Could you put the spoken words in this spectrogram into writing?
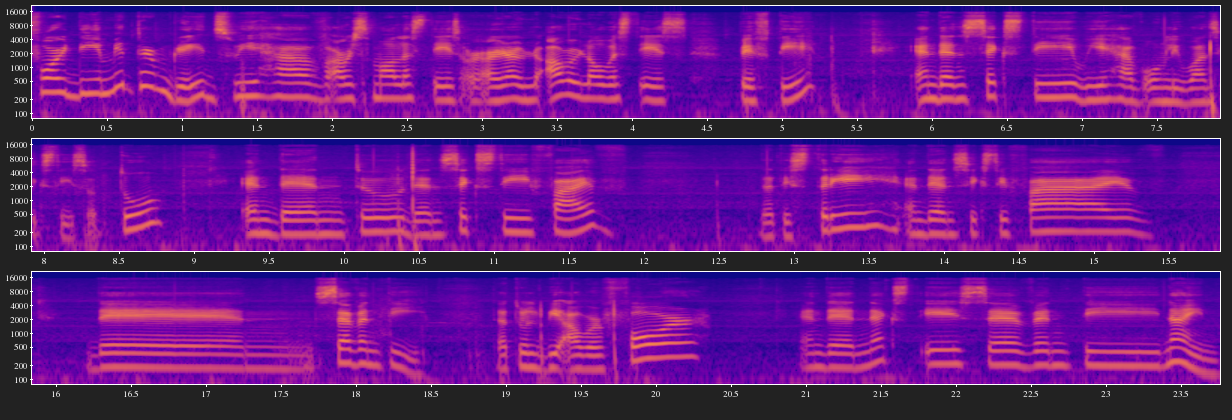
For the midterm grades, we have our smallest is or our, our lowest is 50. And then 60, we have only 160. So 2. And then 2, then 65. That is 3. And then 65. Then 70. That will be our 4. And then next is 79.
